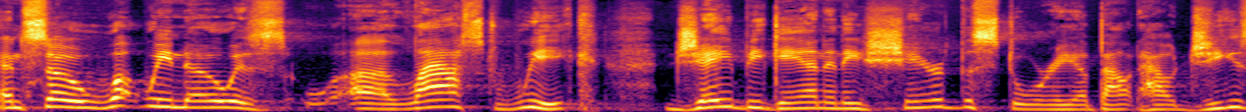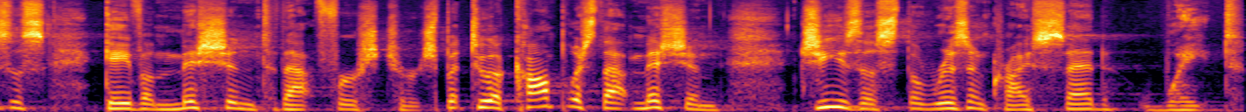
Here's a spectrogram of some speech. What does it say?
And so, what we know is uh, last week, Jay began and he shared the story about how Jesus gave a mission to that first church. But to accomplish that mission, Jesus, the risen Christ, said, Wait.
